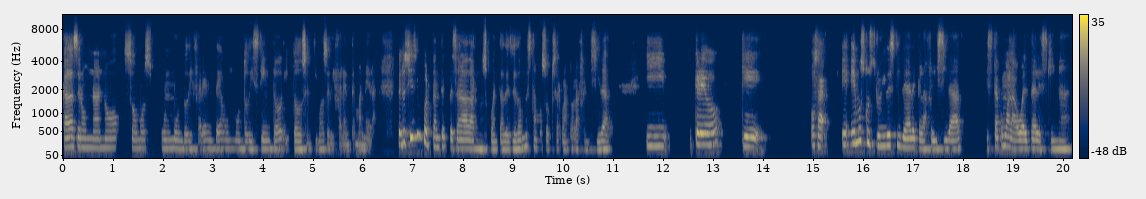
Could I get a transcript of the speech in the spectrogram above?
cada ser humano somos un mundo diferente, un mundo distinto y todos sentimos de diferente manera. Pero sí es importante empezar a darnos cuenta desde dónde estamos observando la felicidad. Y creo que, o sea, hemos construido esta idea de que la felicidad está como a la vuelta de la esquina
